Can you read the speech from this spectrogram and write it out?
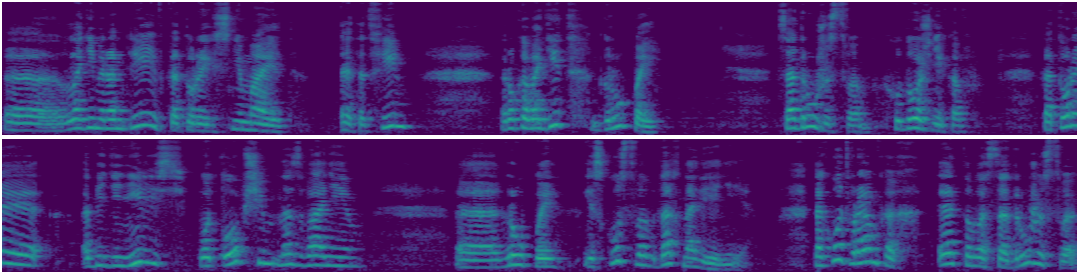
Э, Владимир Андреев, который снимает этот фильм, руководит группой, содружеством художников, которые объединились под общим названием э, группы «Искусство вдохновения». Так вот, в рамках этого содружества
